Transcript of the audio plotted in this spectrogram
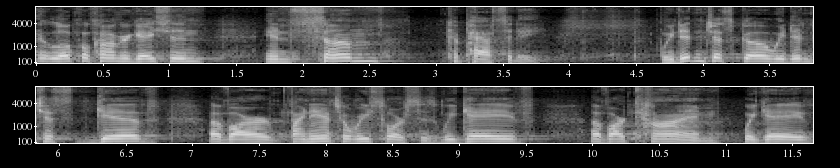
a local congregation in some capacity. We didn't just go, we didn't just give of our financial resources. We gave of our time. We gave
